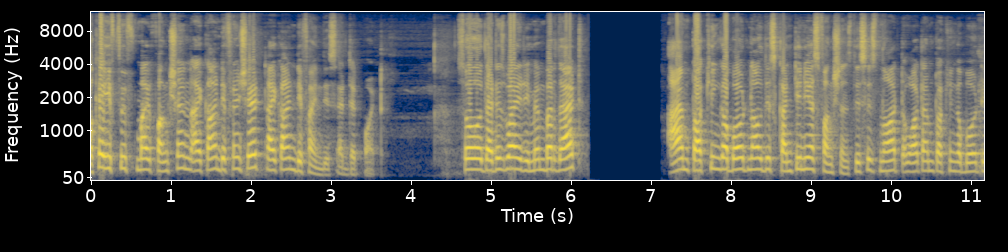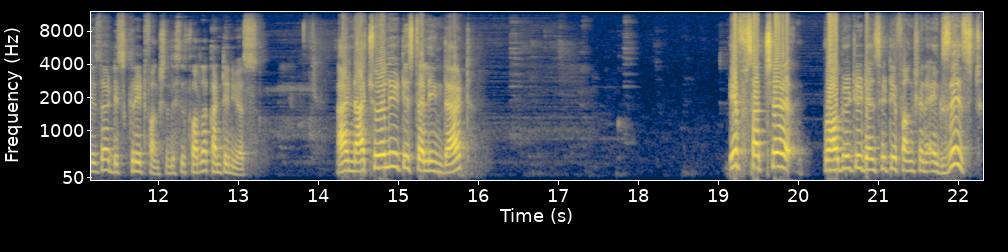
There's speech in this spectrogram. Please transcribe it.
Okay, if, if my function I can't differentiate I can't define this at that point. So that is why remember that I am talking about now this continuous functions. This is not what I am talking about is a discrete function. This is for the continuous. And naturally it is telling that If such a probability density function exists,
